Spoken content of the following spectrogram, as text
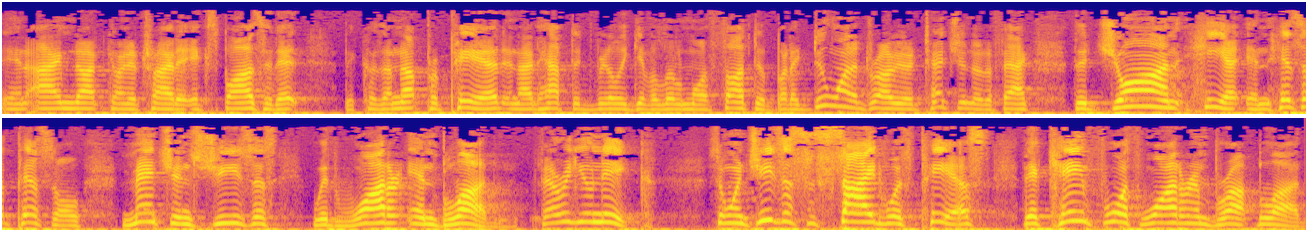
And I'm not going to try to exposit it because I'm not prepared and I'd have to really give a little more thought to it. But I do want to draw your attention to the fact that John here in his epistle mentions Jesus with water and blood. Very unique. So when Jesus' side was pierced, there came forth water and brought blood.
